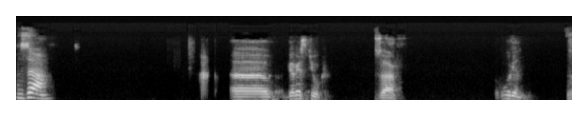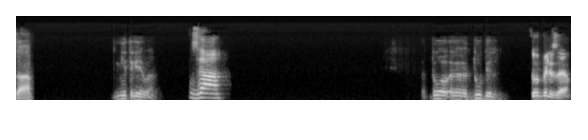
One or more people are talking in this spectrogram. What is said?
За. е, Верестюк, За. Гурін, За. Дмитрієва, За. До, е, Дубіль, Дубель за.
